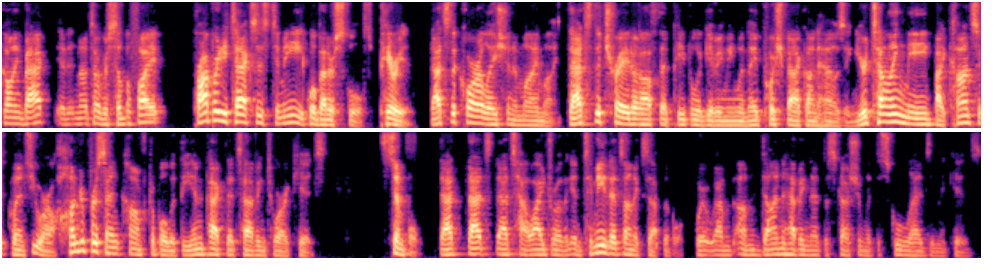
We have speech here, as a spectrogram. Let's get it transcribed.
going back, not to oversimplify it, Property taxes to me equal better schools, period. That's the correlation in my mind. That's the trade off that people are giving me when they push back on housing. You're telling me, by consequence, you are 100% comfortable with the impact that's having to our kids. Simple. That that's that's how I draw the. And to me, that's unacceptable. Where I'm I'm done having that discussion with the school heads and the kids.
